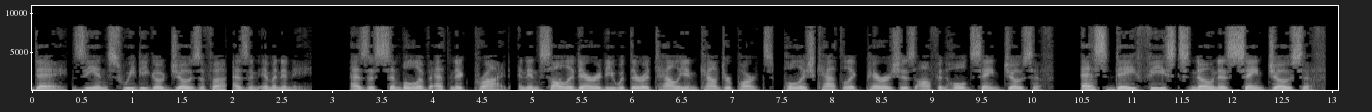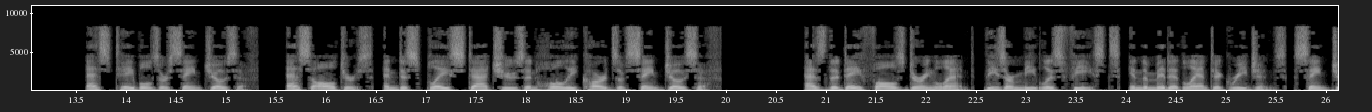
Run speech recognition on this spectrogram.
Day as an imieniny. As a symbol of ethnic pride, and in solidarity with their Italian counterparts, Polish Catholic parishes often hold Saint Joseph's Day feasts known as Saint Joseph's tables or Saint Joseph. S altars, and display statues and holy cards of Saint Joseph. As the day falls during Lent, these are meatless feasts. In the mid Atlantic regions, Saint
